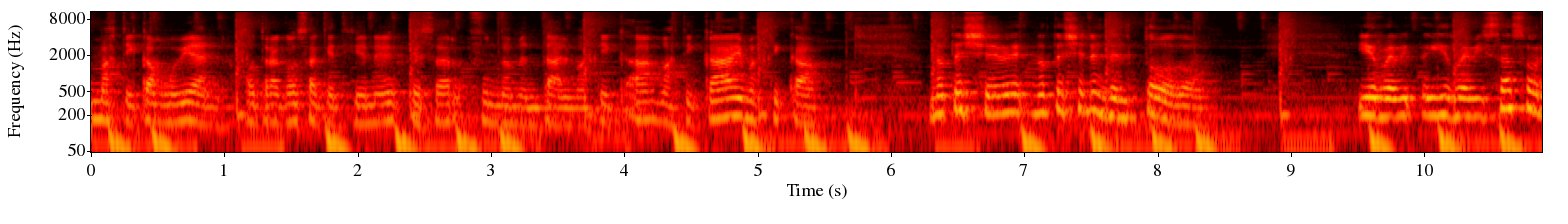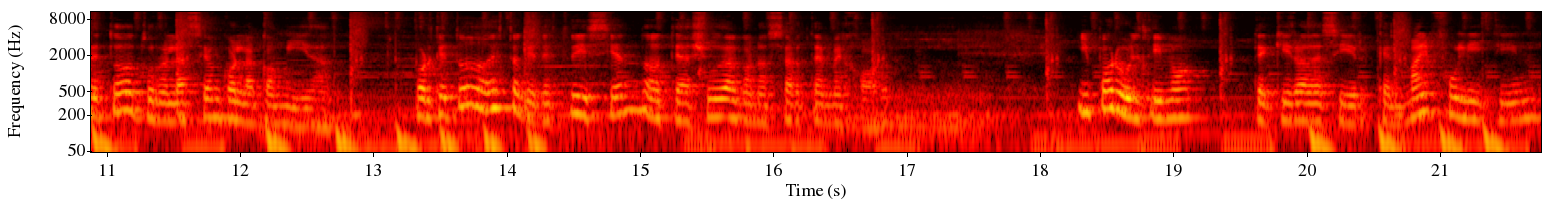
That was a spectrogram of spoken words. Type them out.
Mastica muy bien, otra cosa que tiene que ser fundamental, mastica, mastica y mastica. No te, lleve, no te llenes del todo y, y revisa sobre todo tu relación con la comida porque todo esto que te estoy diciendo te ayuda a conocerte mejor. Y por último, te quiero decir que el mindful eating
